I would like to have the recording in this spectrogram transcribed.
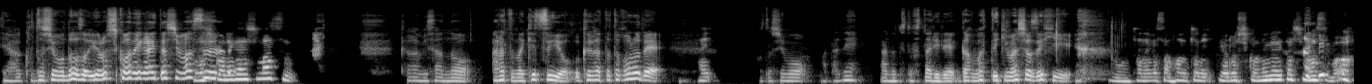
では、今年もどうぞよろしくお願いいたします。よろしくお願いします。はい。鏡さんの新たな決意を伺ったところで、はい。今年もまたね、あの、ちょっと二人で頑張っていきましょう、ぜひ。もう、田中さん、本当によろしくお願いいたします。よ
